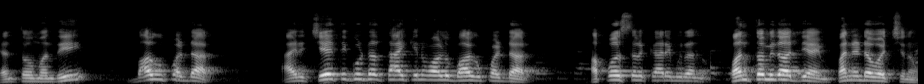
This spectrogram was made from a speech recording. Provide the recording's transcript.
ఎంతోమంది బాగుపడ్డారు. ఆయన చేతి గుడ్డలు తాకిన వాళ్ళు బాగుపడ్డారు. అపోస్తల కార్యం గ్రంథం పంతొమ్మిదో అధ్యాయం పన్నెండవ వచ్చినం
